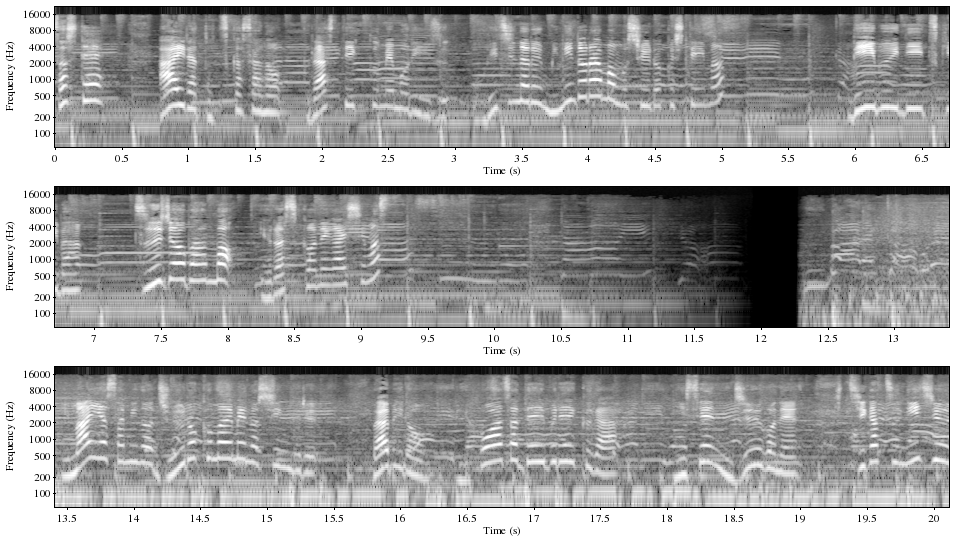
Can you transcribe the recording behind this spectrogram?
そしてアイラと司の「プラスティックメモリーズ」オリジナルミニドラマも収録しています。DVD 付き版通常版もよろしくお願いします。今井麻美の16枚目のシングル「 Babylon Before the Daybreak」が2015年7月22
